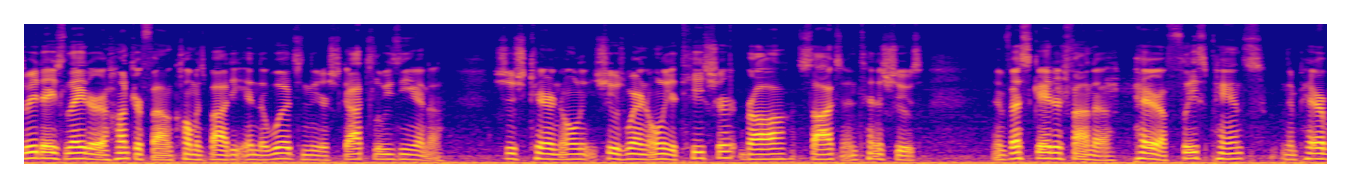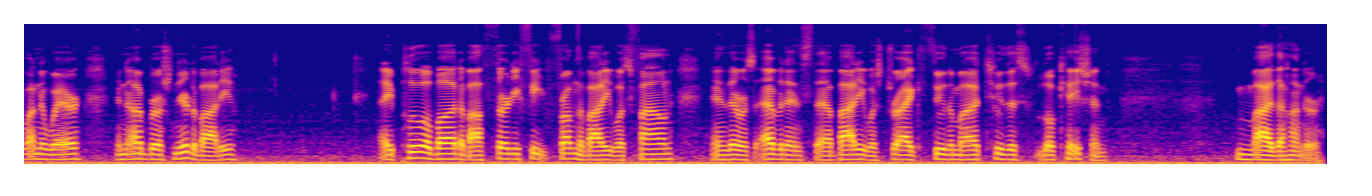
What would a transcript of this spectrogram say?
Three days later, a hunter found Coleman's body in the woods near Scotts, Louisiana. She was carrying only she was wearing only a t-shirt, bra, socks, and tennis shoes. Investigators found a pair of fleece pants and a pair of underwear in the underbrush near the body. A pluo about 30 feet from the body was found, and there was evidence that a body was dragged through the mud to this location by the hunter.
